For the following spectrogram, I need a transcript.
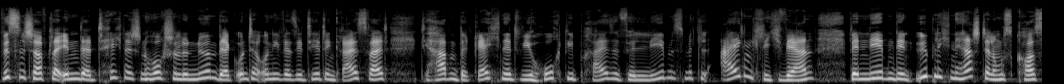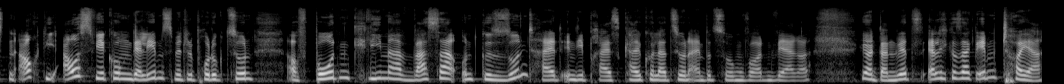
WissenschaftlerInnen der Technischen Hochschule Nürnberg und der Universität in Greifswald, die haben berechnet, wie hoch die Preise für Lebensmittel eigentlich wären, wenn neben den üblichen Herstellungskosten auch die Auswirkungen der Lebensmittelproduktion auf Boden, Klima, Wasser und Gesundheit in die Preiskalkulation einbezogen worden wäre. Ja, dann wird's ehrlich gesagt eben teuer.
